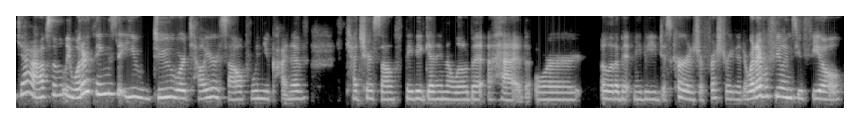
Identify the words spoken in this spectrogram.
yeah absolutely what are things that you do or tell yourself when you kind of catch yourself maybe getting a little bit ahead or a little bit maybe discouraged or frustrated or whatever feelings you feel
